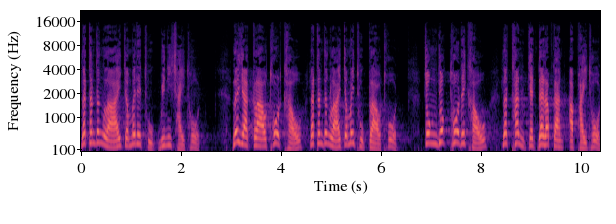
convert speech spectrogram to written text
และท่านทั้งหลายจะไม่ได้ถูกวินิจฉัยโทษ และอย่ากล่าวโทษเขา และท่านทั้งหลายจะไม่ถูกกล่าวโทษ จงยกโทษให้เขา และท่านจะได้รับการอภัยโทษ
